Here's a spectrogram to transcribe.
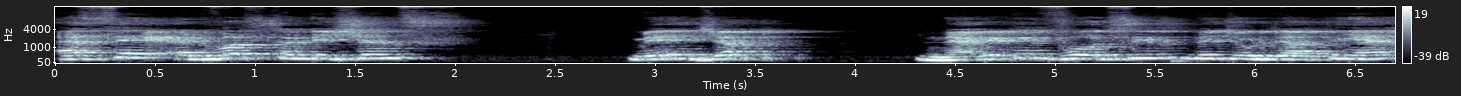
ऐसे एडवर्स कंडीशंस में जब नेगेटिव फोर्सेस भी जुड़ जाती हैं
